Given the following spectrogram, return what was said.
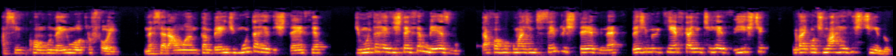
assim como nenhum outro foi, né? Será um ano também de muita resistência, de muita resistência mesmo, da forma como a gente sempre esteve, né? Desde 1500 que a gente resiste e vai continuar resistindo.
